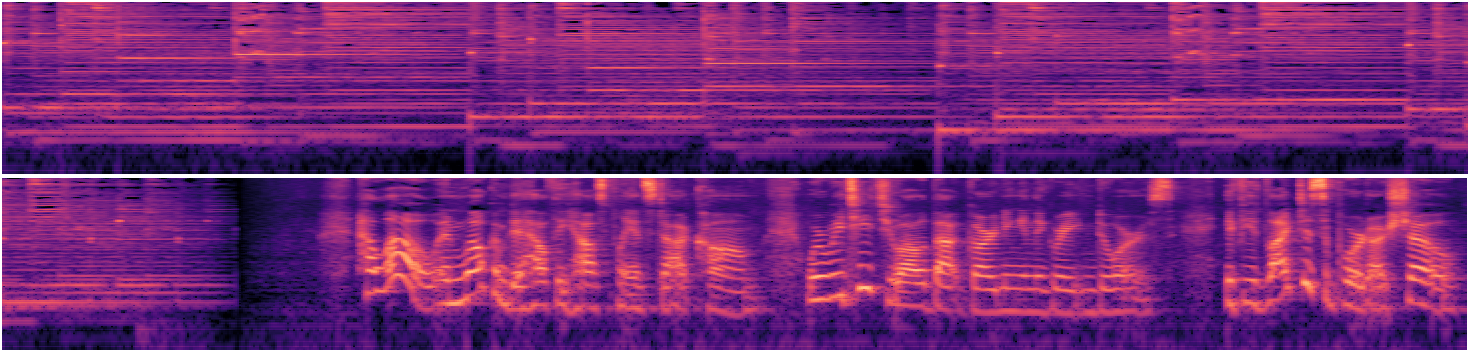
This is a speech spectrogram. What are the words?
Hello, and welcome to HealthyHouseplants.com, where we teach you all about gardening in the great indoors. If you'd like to support our show,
